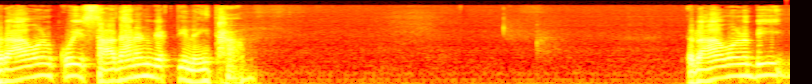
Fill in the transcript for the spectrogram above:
रावण कोई साधारण व्यक्ति नहीं था। रावण भी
